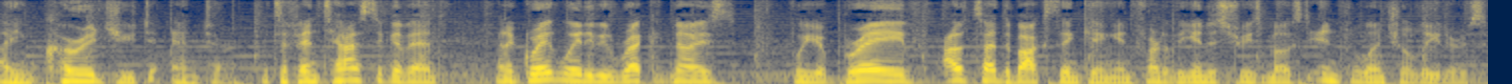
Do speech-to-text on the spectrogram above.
I encourage you to enter. It's a fantastic event and a great way to be recognized for your brave, outside the box thinking in front of the industry's most influential leaders,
